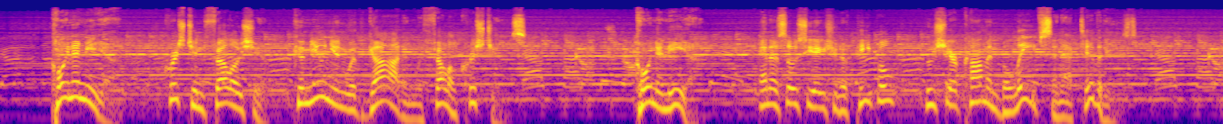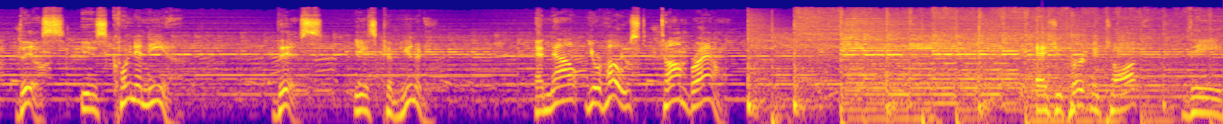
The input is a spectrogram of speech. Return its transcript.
Koinonia, Christian fellowship, communion with God and with fellow Christians. Koinonia, an association of people who share common beliefs and activities. This is Koinonia. This is community. And now, your host, Tom Brown. As you've heard me talk, the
